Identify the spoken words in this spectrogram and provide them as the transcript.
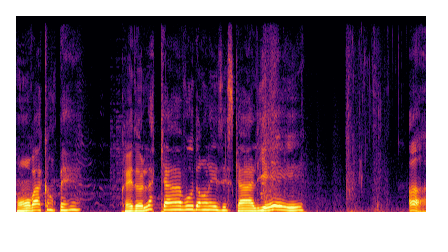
On va camper près de la cave ou dans les escaliers. Ah.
